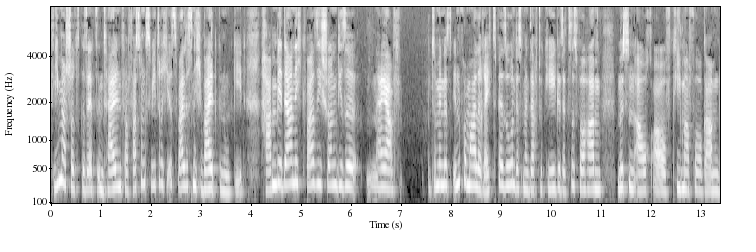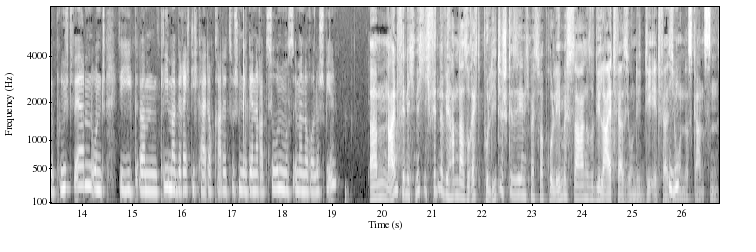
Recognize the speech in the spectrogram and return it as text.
Klimaschutzgesetz in Teilen verfassungswidrig ist, weil es nicht weit genug geht. Haben wir da nicht quasi schon diese, naja, zumindest informale Rechtsperson, dass man sagt, okay, Gesetzesvorhaben müssen auch auf Klimavorgaben geprüft werden und die ähm, Klimagerechtigkeit auch gerade zwischen den Generationen muss immer eine Rolle spielen? Ähm, nein, finde ich nicht. Ich finde, wir haben da so recht politisch gesehen, ich möchte es mal polemisch sagen, so die Light-Version, die Diätversion mhm. des Ganzen.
